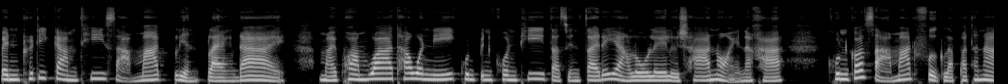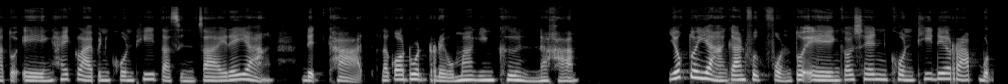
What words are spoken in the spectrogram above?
เป็นพฤติกรรมที่สามารถเปลี่ยนแปลงได้ หมายความว่าถ้าวันนี้คุณเป็นคนที่ตัดสินใจได้อย่างโลเลหรือช้าหน่อยนะคะ คุณก็สามารถฝึกและพัฒนาตัวเอง ให้กลายเป็นคนที่ตัดสินใจได้อย่างเด็ดขาด แล้วก็รวดเร็วมากยิ่งขึ้นนะคะ ยกตัวอย่างการฝึกฝนตัวเองก็เช่น คนที่ได้รับบท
